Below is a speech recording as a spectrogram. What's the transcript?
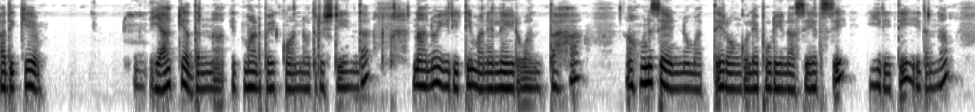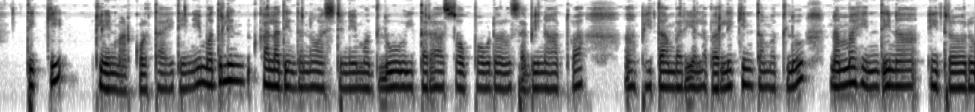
ಅದಕ್ಕೆ ಯಾಕೆ ಅದನ್ನು ಇದು ಮಾಡಬೇಕು ಅನ್ನೋ ದೃಷ್ಟಿಯಿಂದ ನಾನು ಈ ರೀತಿ ಮನೆಯಲ್ಲೇ ಇರುವಂತಹ ಹುಣಸೆ ಹಣ್ಣು ಮತ್ತು ರಂಗೋಲೆ ಪುಡಿನ ಸೇರಿಸಿ ಈ ರೀತಿ ಇದನ್ನು ತಿಕ್ಕಿ ಕ್ಲೀನ್ ಮಾಡ್ಕೊಳ್ತಾ ಇದ್ದೀನಿ. ಮೊದಲಿನ ಕಾಲದಿಂದನೂ ಅಷ್ಟೇ ಮೊದಲು ಈ ಥರ ಸೋಪ್ ಪೌಡರು, ಸಬೀನ ಅಥವಾ ಪೀತಾಂಬರಿ ಎಲ್ಲ ಬರಲಿಕ್ಕಿಂತ ಮೊದಲು ನಮ್ಮ ಹಿಂದಿನ ಇದ್ರವರು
